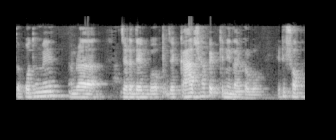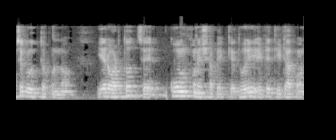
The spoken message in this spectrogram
তো প্রথমে আমরা যেটা দেখব যে কার সাপেক্ষে নির্ণয় করব, এটি সবচেয়ে গুরুত্বপূর্ণ। এর অর্থ হচ্ছে কোন কোণের সাপেক্ষে? ধরি এটি থিটা কোণ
